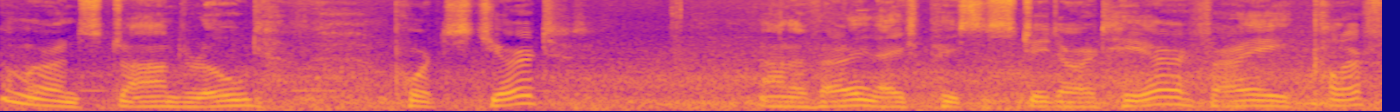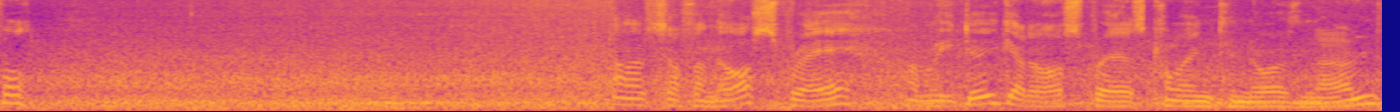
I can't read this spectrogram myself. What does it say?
And we're on Strand Road, Portstewart, and a very nice piece of street art here, very colourful. And it's of an osprey, and we do get ospreys coming to Northern Ireland.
